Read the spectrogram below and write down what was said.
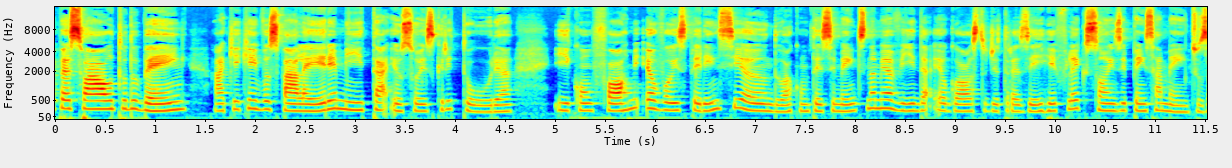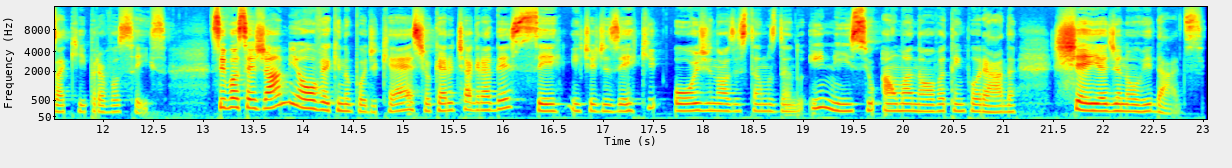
Oi, pessoal, tudo bem? Aqui quem vos fala é Eremita, eu sou escritora e conforme eu vou experienciando acontecimentos na minha vida, eu gosto de trazer reflexões e pensamentos aqui para vocês. Se você já me ouve aqui no podcast, eu quero te agradecer e te dizer que hoje nós estamos dando início a uma nova temporada cheia de novidades.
